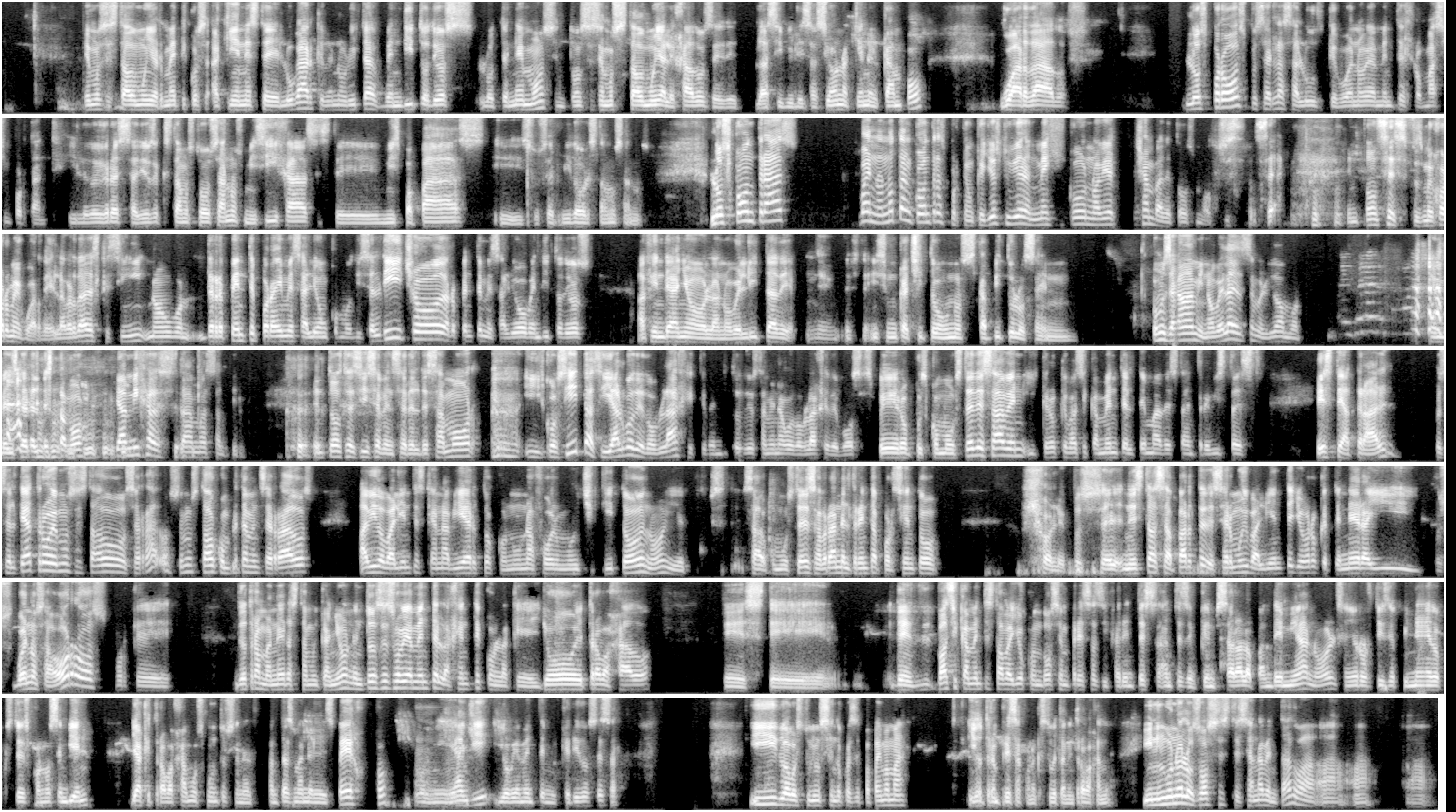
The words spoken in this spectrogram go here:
hemos estado muy herméticos aquí en este lugar que ven ahorita, bendito Dios lo tenemos, entonces hemos estado muy alejados de, la civilización aquí en el campo, guardados. Los pros, pues es la salud, que bueno, obviamente es lo más importante. Y le doy gracias a Dios de que estamos todos sanos, mis hijas, este, mis papás y su servidor estamos sanos. Los contras, bueno, no tan contras, porque aunque yo estuviera en México, no había chamba de todos modos. O sea, entonces, pues mejor me guardé. La verdad es que sí, no hubo. De repente por ahí me salió, como dice el dicho, de repente me salió, bendito Dios, a fin de año la novelita de. Este, hice un cachito, unos capítulos en. ¿Cómo se llama mi novela? Ya se me olvidó, amor. En vencer el desamor. Ya mi hija está más al tiro. Entonces hice vencer el desamor y cositas y algo de doblaje, que bendito Dios también hago doblaje de voces. Pero pues como ustedes saben, y creo que básicamente el tema de esta entrevista es, teatral, pues el teatro hemos estado cerrados, hemos estado completamente cerrados. Ha habido valientes que han abierto con un aforo muy chiquito, ¿no? Y pues, como ustedes sabrán, el 30%, híjole, pues necesitas, aparte de ser muy valiente, yo creo que tener ahí pues, buenos ahorros, porque de otra manera está muy cañón. Entonces, obviamente, la gente con la que yo he trabajado, este, básicamente estaba yo con dos empresas diferentes antes de que empezara la pandemia, ¿no? El señor Ortiz de Pinedo, que ustedes conocen bien, ya que trabajamos juntos en el Fantasma en el Espejo, con mi Angie y obviamente mi querido César. Y luego estuvimos haciendo cosas de papá y mamá y otra empresa con la que estuve también trabajando. Y ninguno de los dos este, se han aventado a,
